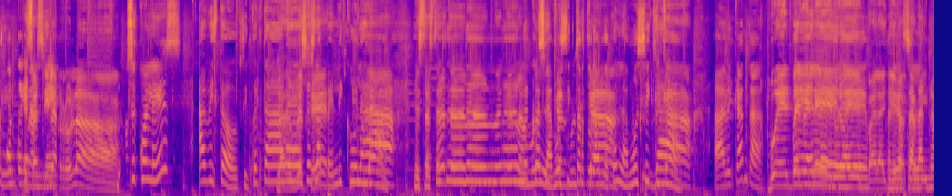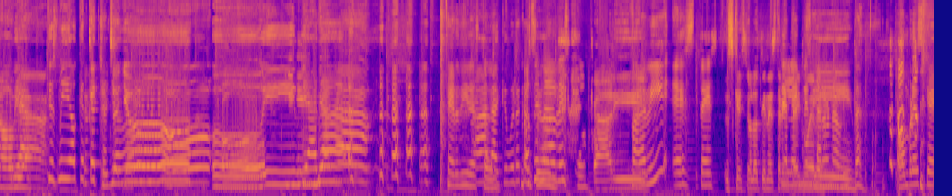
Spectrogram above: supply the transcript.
sí, está Es así la rola. No sé cuál es. ¿Ha visto 50 La veces la película? La- Estás con la música, torturando con la música. Ah, me encanta. Vuelve el héroe para llevarse a la novia. Dios mío, ¿qué te he hecho yo? Oh, Oh, Indiana. Perdida estoy. Ala, qué buena no sé canción. nada de esto. Cari. Para mí, este es Es que solo tienes Se la 39. inventaron ahorita. Hombres que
